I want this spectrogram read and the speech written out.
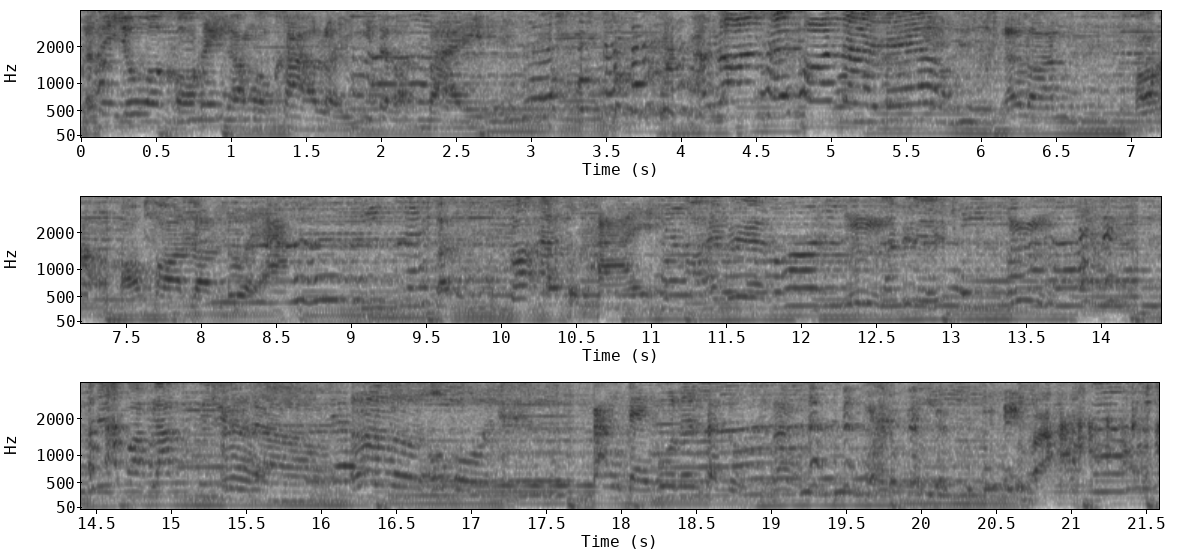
แล้วไม่ยุ่ก็ขอให้ทำกับข้าวอร่อยอย่างนี้ตล อ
